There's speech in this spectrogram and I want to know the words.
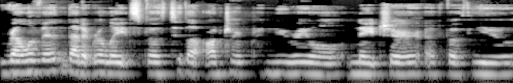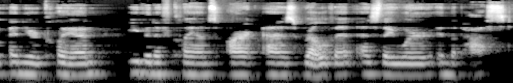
relevant that it relates both to the entrepreneurial nature of both you and your clan, even if clans aren't as relevant as they were in the past.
